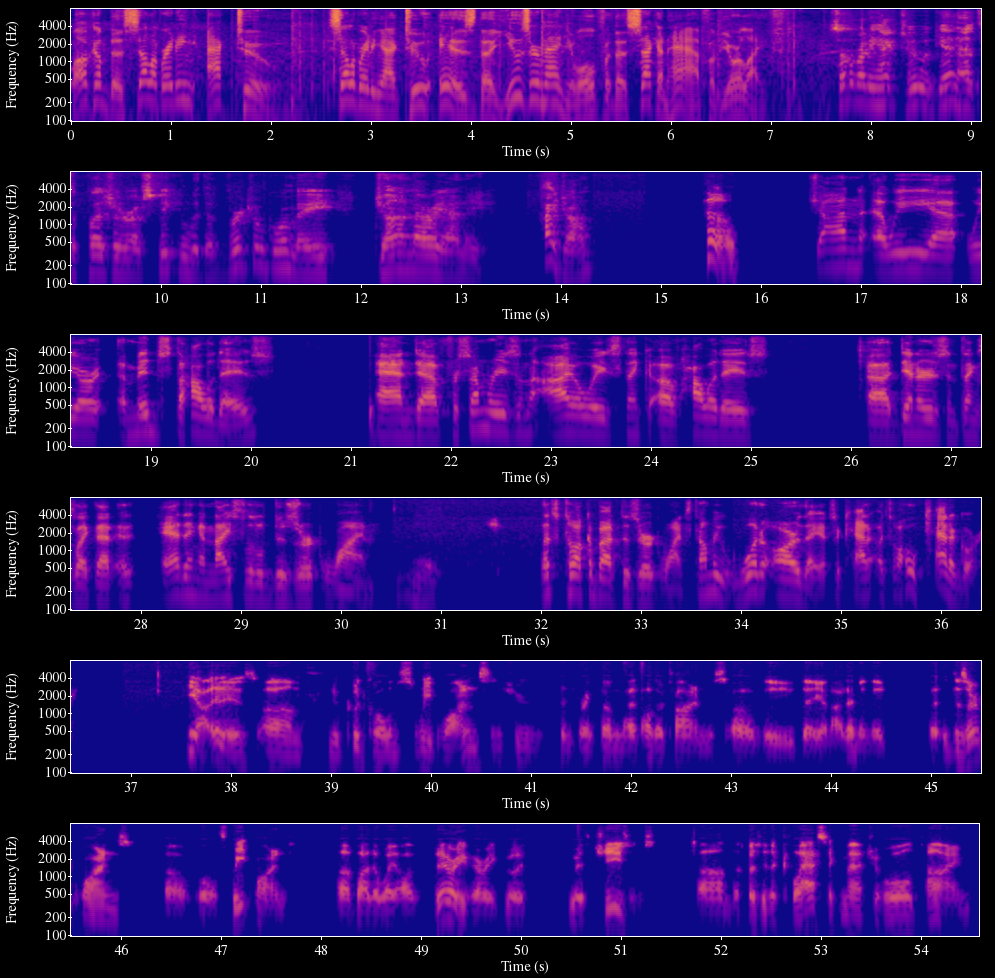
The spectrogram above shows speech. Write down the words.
Welcome to Celebrating Act Two. Celebrating Act Two is the user manual for the second half of your life. Celebrating Act Two again has the pleasure of speaking with the virtual gourmet, John Mariani. Hi, John. Hello. John, uh, we uh, we are amidst the holidays, and uh, for some reason, I always think of holidays, uh, dinners, and things like that, uh, adding a nice little dessert wine. Let's talk about dessert wines. Tell me what are they? It's a cat. It's a whole category. Yeah, it is. Um, you could call them sweet wines since you can drink them at other times of the day and night. I mean, they uh, dessert wines uh, or sweet wines, uh, by the way, are very, very good with cheeses. Um, especially the classic match of all time,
